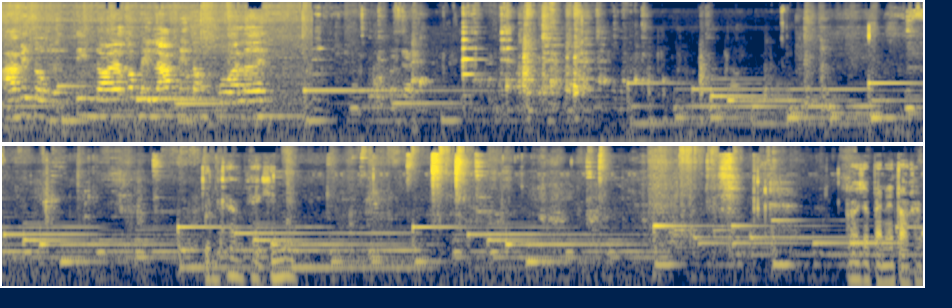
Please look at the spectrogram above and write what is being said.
พาไปส่งถึงตีนดอยแล้วก็ไปรับไม่ต้องกลัวเลยกินข้าวแค่คิ้นเราจะไปไหนต่อครับ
